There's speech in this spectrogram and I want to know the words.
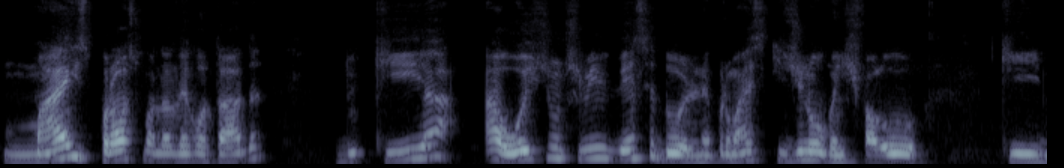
mais próxima da derrotada do que a, a hoje de um time vencedor, né? Por mais que, de novo, a gente falou que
